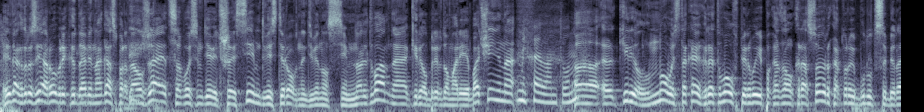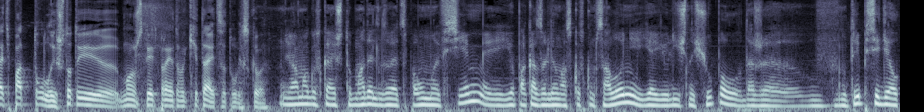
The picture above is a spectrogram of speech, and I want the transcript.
Итак, друзья, рубрика «Дави на газ» продолжается. 8967 200 ровно 9702. Э, Кирилл Бревдо, Мария Бочинина. Михаил Антонов. А, э, Кирилл, новость такая. Грет Волл впервые показал кроссовер, который будут собирать под Тулой. Что ты можешь сказать про этого китайца тульского? Я могу сказать, что модель называется, по-моему, F7. Ее показывали на московском салоне. Я ее лично щупал, даже внутри посидел.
